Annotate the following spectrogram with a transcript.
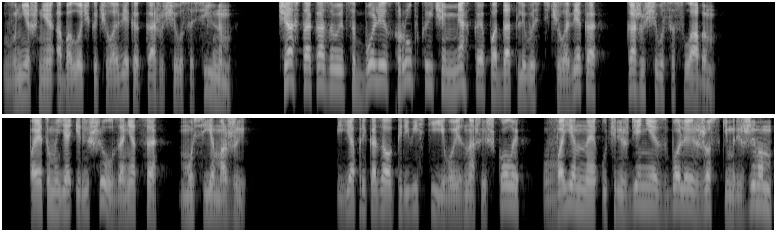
Внешняя оболочка человека, кажущегося сильным, часто оказывается более хрупкой, чем мягкая податливость человека, кажущегося слабым. Поэтому я и решил заняться мосье Мажи. Я приказал перевести его из нашей школы в военное учреждение с более жестким режимом,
